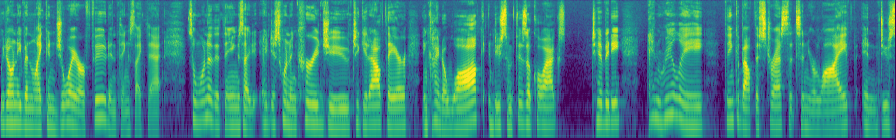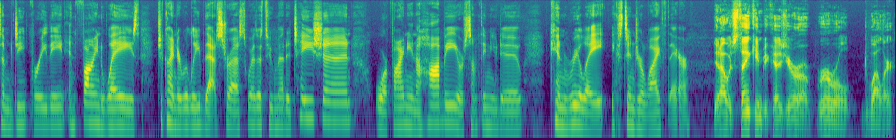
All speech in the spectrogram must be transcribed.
we don't even like enjoy our food and things like that. So, one of the things I, I just want to encourage you to get out there and kind of walk and do some physical activity and really think about the stress that's in your life and do some deep breathing and find ways to kind of relieve that stress, whether through meditation or finding a hobby or something you do can really extend your life there. You know, I was thinking because you're a rural dweller,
